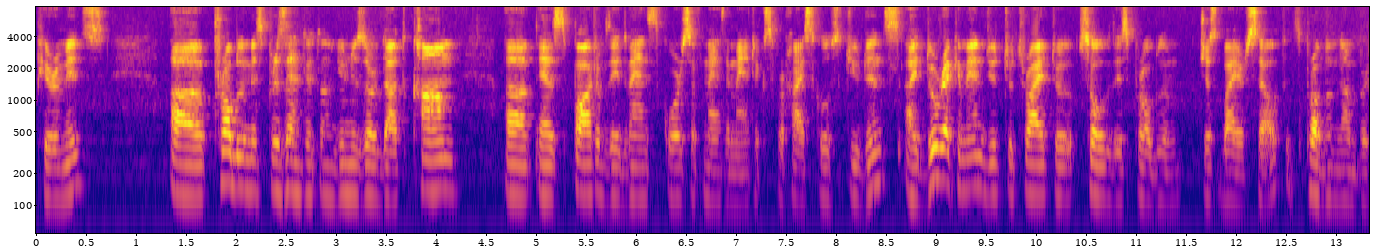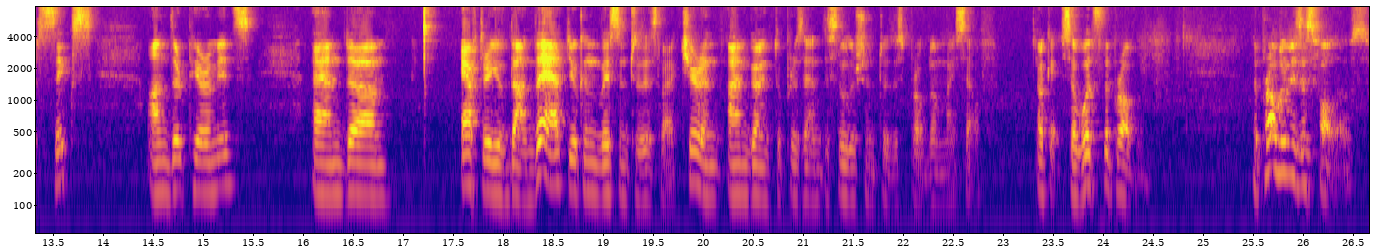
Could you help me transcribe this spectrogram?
pyramids. Uh, problem is presented on unizor.com uh, as part of the advanced course of mathematics for high school students. I do recommend you to try to solve this problem just by yourself. It's problem number six under pyramids. And um, after you've done that, you can listen to this lecture and I'm going to present the solution to this problem myself. Okay, so what's the problem? The problem is as follows.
